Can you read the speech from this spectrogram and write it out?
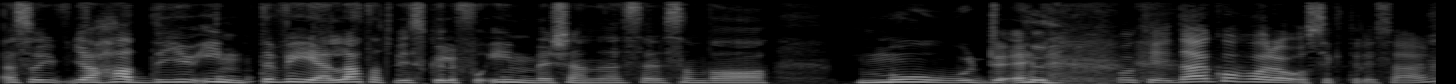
alltså, jag hade ju inte velat att vi skulle få in bekännelser som var mord eller... Okej, där går våra åsikter isär.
